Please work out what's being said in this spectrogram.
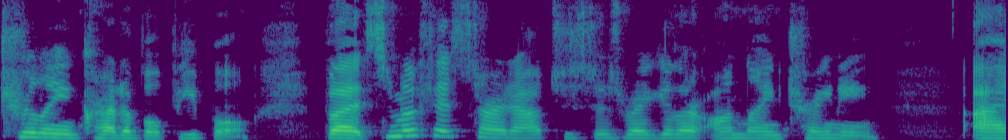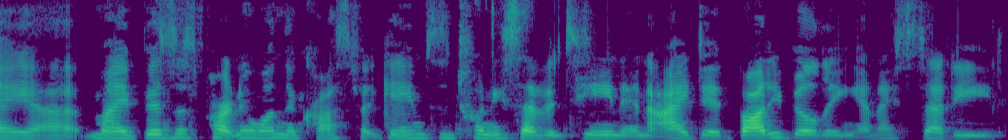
truly incredible people. But SummaFit started out just as regular online training. I uh, my business partner won the CrossFit Games in 2017, and I did bodybuilding and I studied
